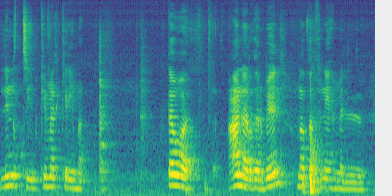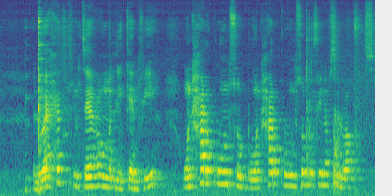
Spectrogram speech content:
لين تطيب كما الكريمة. توا عنا الغربال نظفناه من الواحد نتاعو من اللي كان فيه ونحركه ونصبه ونحركه ونصبه في نفس الوقت.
